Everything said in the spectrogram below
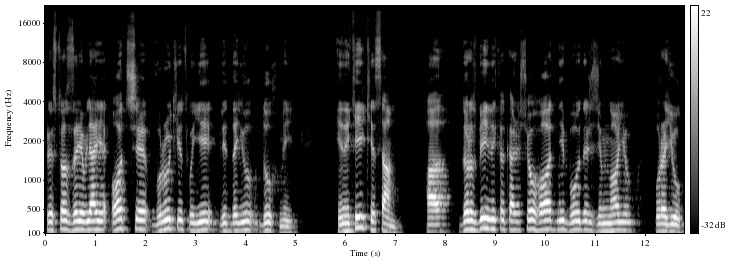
Христос заявляє, Отче, в руки Твої віддаю дух мій. І не тільки сам, а до розбійника каже, сьогодні будеш зі мною у раю.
